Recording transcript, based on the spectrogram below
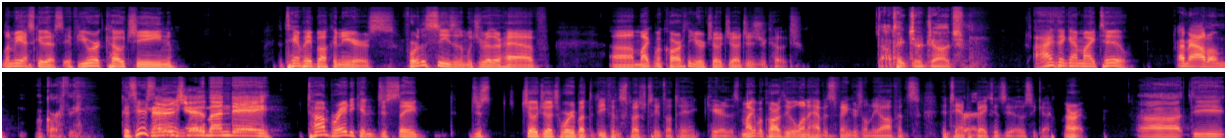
Let me ask you this: If you were coaching the Tampa Bay Buccaneers for the season, would you rather have uh, Mike McCarthy or Joe Judge as your coach? I'll take Joe Judge. I think I might too. I'm out on McCarthy. Because here's the thing: Joe Monday. Tom Brady can just say, just Joe Judge, worry about the defense, special teams. I'll take care of this. Mike McCarthy will want to have his fingers on the offense in Tampa Bay because he's the OC guy. All right. Uh, the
